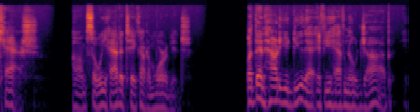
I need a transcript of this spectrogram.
cash, um, so we had to take out a mortgage. But then, how do you do that if you have no job in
